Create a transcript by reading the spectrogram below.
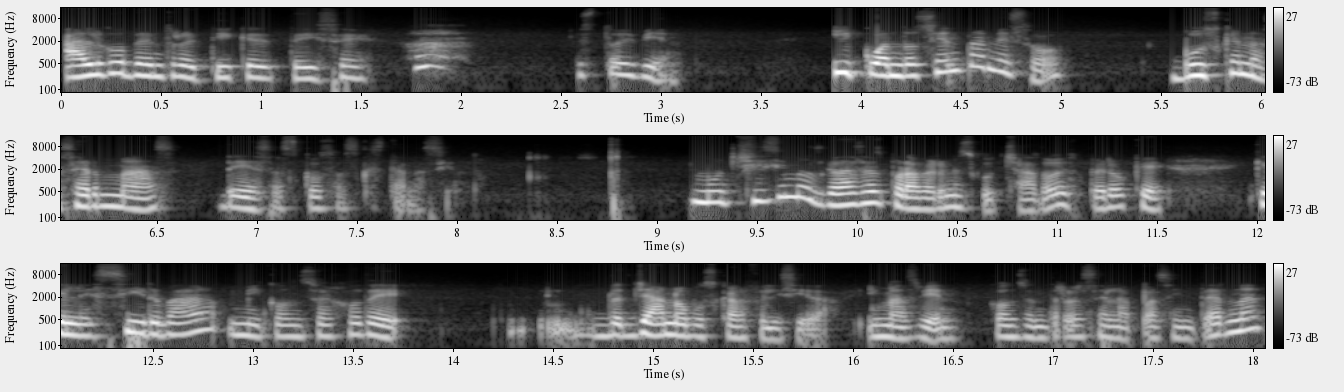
algo dentro de ti que te dice, ah, estoy bien. Y cuando sientan eso, busquen hacer más de esas cosas que están haciendo. Muchísimas gracias por haberme escuchado. Espero que, que les sirva mi consejo de ya no buscar felicidad y más bien concentrarse en la paz interna.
